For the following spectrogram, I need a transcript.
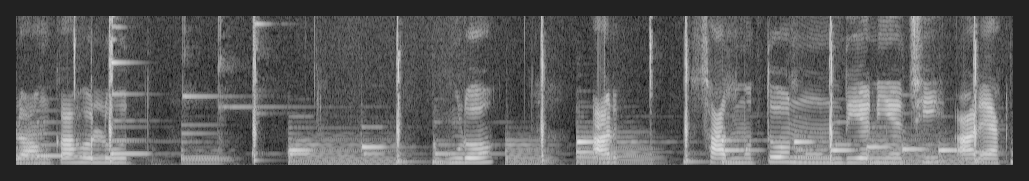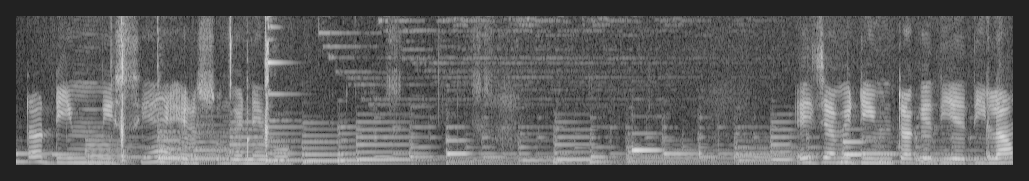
লঙ্কা, হলুদ গুঁড়ো আর স্বাদ মতো নুন দিয়ে নিয়েছি আর একটা ডিম মিশিয়ে এর সঙ্গে নেব। এই যে আমি ডিমটাকে দিয়ে দিলাম।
